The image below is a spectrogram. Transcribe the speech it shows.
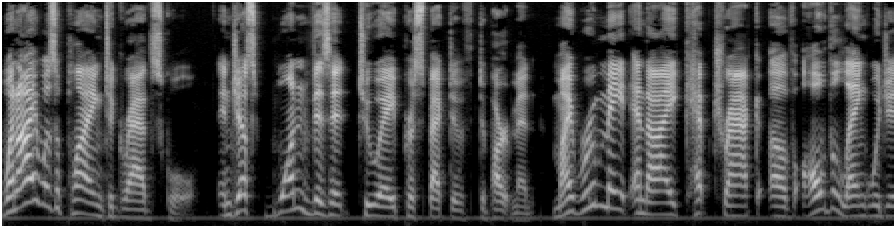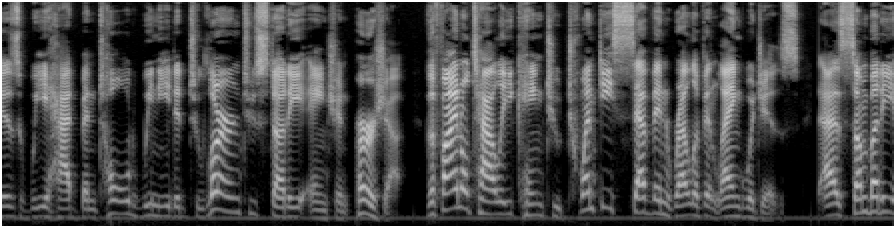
When I was applying to grad school, in just one visit to a prospective department, my roommate and I kept track of all the languages we had been told we needed to learn to study ancient Persia. The final tally came to 27 relevant languages. As somebody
